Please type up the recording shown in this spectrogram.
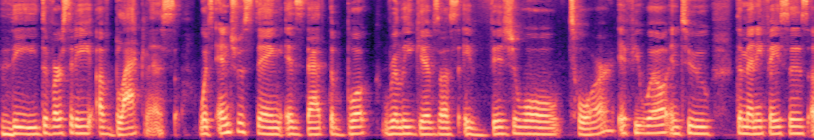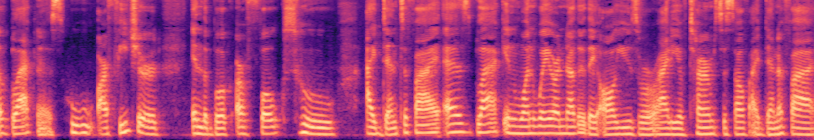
the diversity of Blackness. What's interesting is that the book really gives us a visual tour, if you will, into the many faces of Blackness who are featured in the book are folks who identify as Black in one way or another. They all use a variety of terms to self identify,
